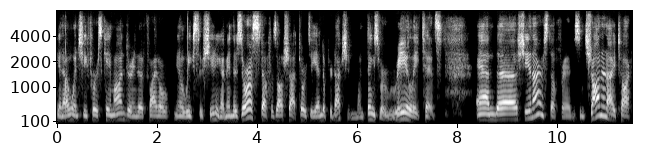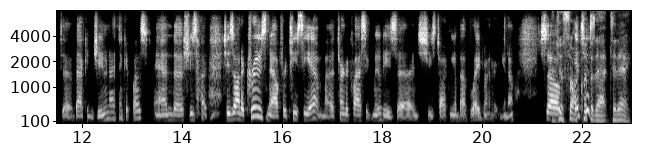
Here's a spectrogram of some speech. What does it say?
You know, when she first came on during the final, you know, weeks of shooting. I mean, the Zhora stuff was all shot towards the end of production when things were really tense and uh, she and I are still friends. And Sean and I talked uh, back in June, I think it was, and uh, she's she's on a cruise now for TCM, uh, Turner Classic Movies, uh, and she's talking about Blade Runner. You know, so I just saw a clip just, of that today.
